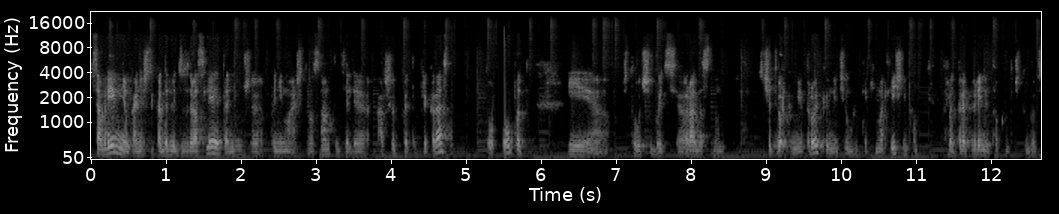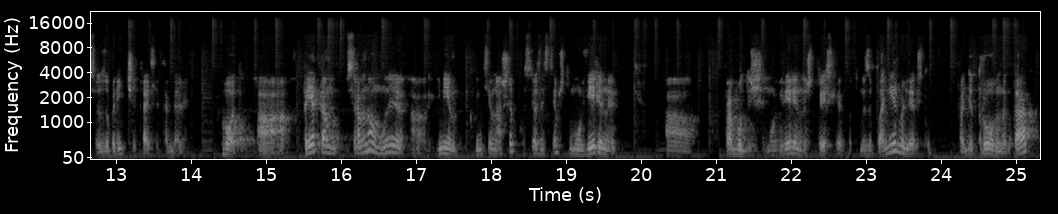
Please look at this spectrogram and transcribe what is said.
со временем, конечно, когда люди взрослеют, они уже понимают, что на самом деле ошибка — это прекрасно, это опыт, и что лучше быть радостным с четверками и тройками, чем быть таким отличником, который тратит время только на то, чтобы все зубрить, читать и так далее. Вот. А, при этом все равно мы а, имеем когнитивную ошибку, связанную с тем, что мы уверены а, про будущее. Мы уверены, что если вот мы запланировали, что пойдет ровно так,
